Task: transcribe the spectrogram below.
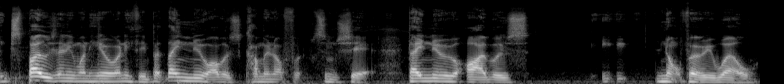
expose anyone here or anything, but they knew I was coming off some shit. They knew I was not very well.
